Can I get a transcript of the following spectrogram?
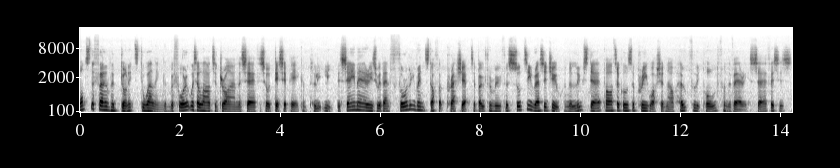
Once the foam had done its dwelling and before it was allowed to dry on the surface or disappear completely, the same areas were then thoroughly rinsed off at pressure to both remove the sudsy residue and the loose dirt particles the pre-wash had now hopefully pulled from the various surfaces.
